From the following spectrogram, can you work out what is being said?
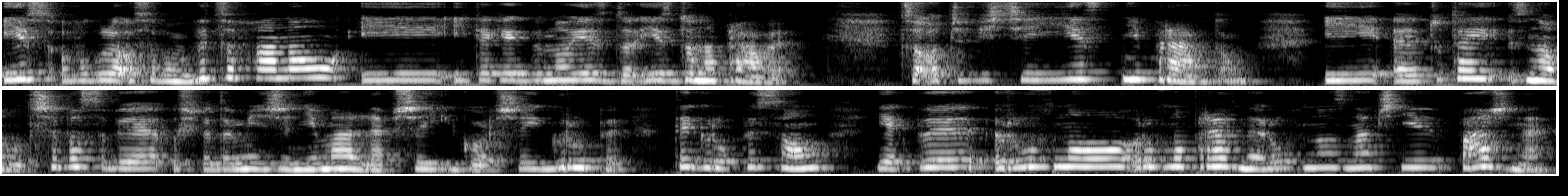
jest w ogóle osobą wycofaną i, i tak jakby no jest, do, jest do naprawy co oczywiście jest nieprawdą. I e, tutaj znowu trzeba sobie uświadomić, że nie ma lepszej i gorszej grupy. Te grupy są jakby równo, równoprawne, równoznacznie ważne.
